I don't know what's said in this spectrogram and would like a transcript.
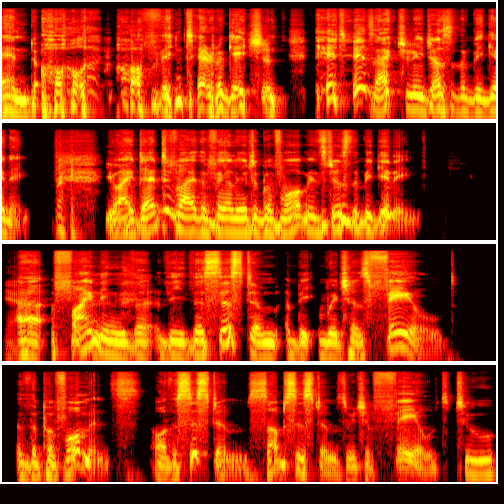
end all of the interrogation. It is actually just the beginning. Right. You identify the failure to perform, it's just the beginning. Yeah. Uh, finding the, the, the system which has failed the performance or the systems, subsystems which have failed to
